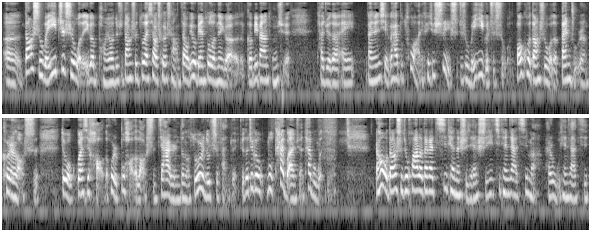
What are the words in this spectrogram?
呃，当时唯一支持我的一个朋友，就是当时坐在校车上，在我右边坐的那个隔壁班的同学，他觉得哎。感觉你写歌还不错啊，你可以去试一试。这是唯一一个支持我的，包括当时我的班主任、科任老师，对我关系好的或者不好的老师、家人等等，所有人都持反对，觉得这个路太不安全、太不稳定。然后我当时就花了大概七天的时间，十一七天假期嘛，还是五天假期，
